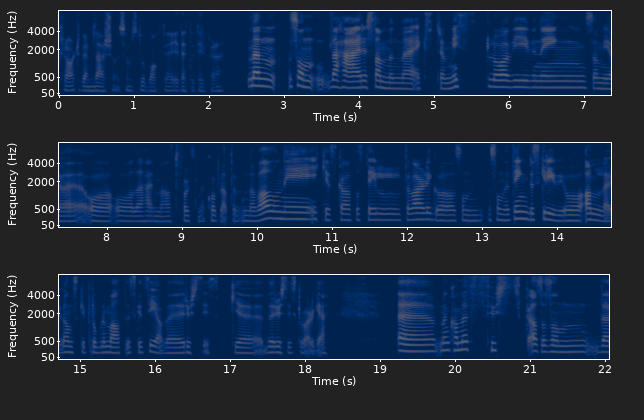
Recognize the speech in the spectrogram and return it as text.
klart hvem det er som, som sto bak det i dette tilfellet. Men sånn, det her sammen med ekstremistlovgivning gjør, og, og, det her med at folk som er kobla til Navalny ikke skal få stille til valg, og sånne, sånne ting, beskriver jo alle ganske problematiske sider ved russisk, det russiske valget. Eh, men hva med fusk, altså sånn det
